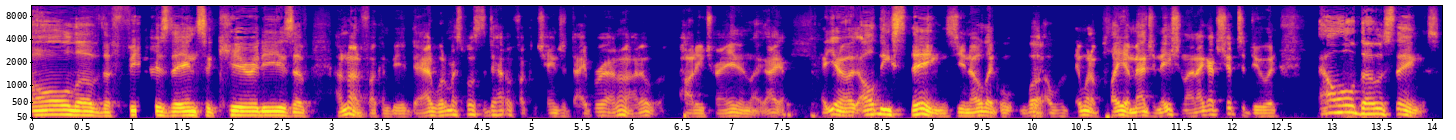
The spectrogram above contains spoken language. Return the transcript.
all of the fears, the insecurities of I'm not a fucking be a dad. What am I supposed to do? How do fucking change a diaper? I don't know. I don't potty train and like I, you know, all these things. You know, like what they want to play imagination and I got shit to do and all those things.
